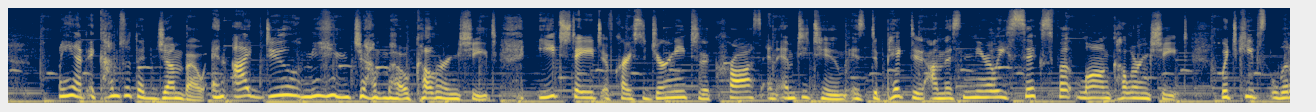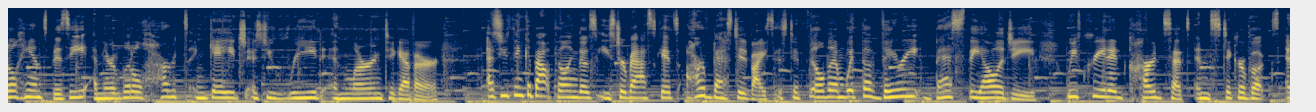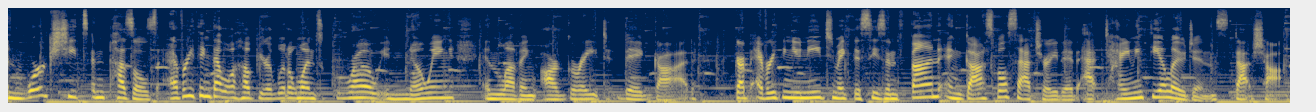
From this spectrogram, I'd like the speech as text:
And it comes with a jumbo, and I do mean jumbo coloring sheet. Each stage of Christ's journey to the cross and empty tomb is depicted on this nearly six foot long coloring sheet, which keeps little hands busy and their little hearts engaged as you read and learn together. As you think about filling those Easter baskets, our best advice is to fill them with the very best theology. We've created card sets and sticker books and worksheets and puzzles, everything that will help your little ones grow in knowing and loving our great big God. Grab everything you need to make this season fun and gospel saturated at tinytheologians.shop.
